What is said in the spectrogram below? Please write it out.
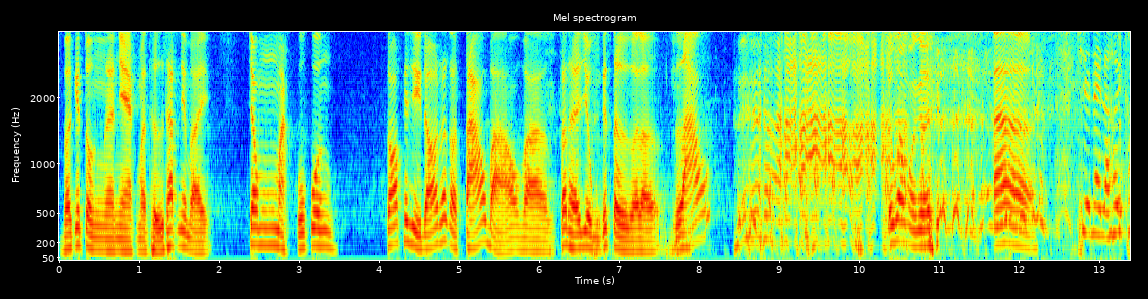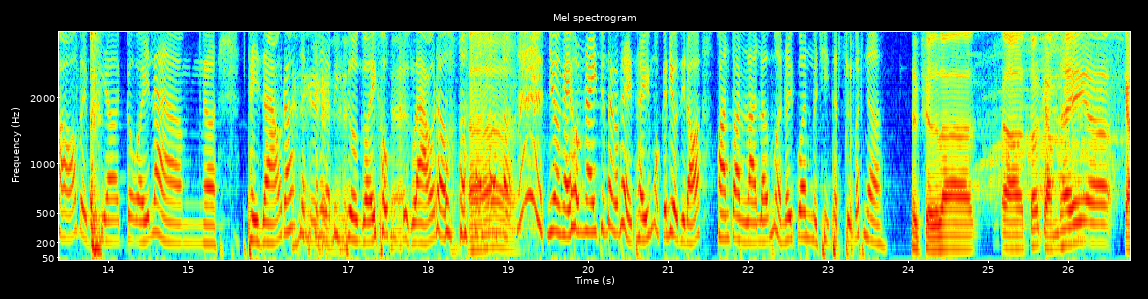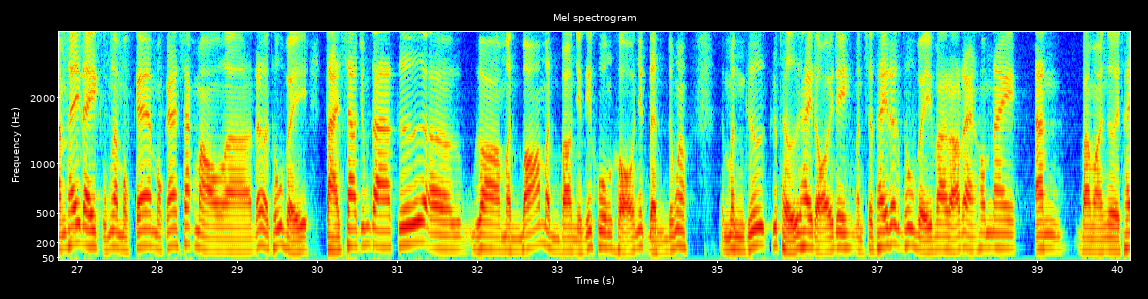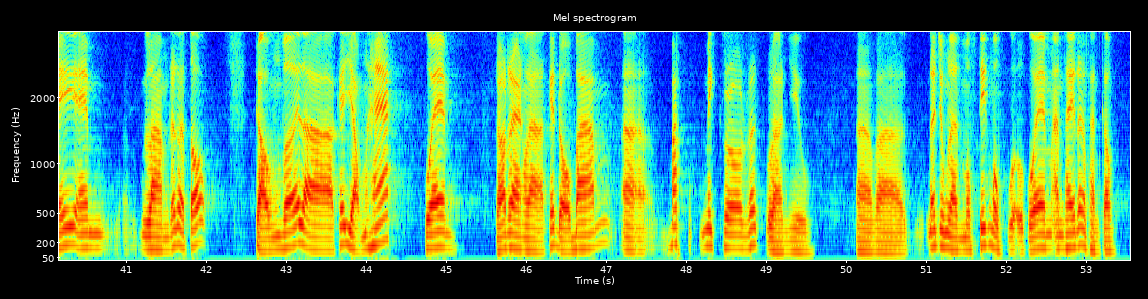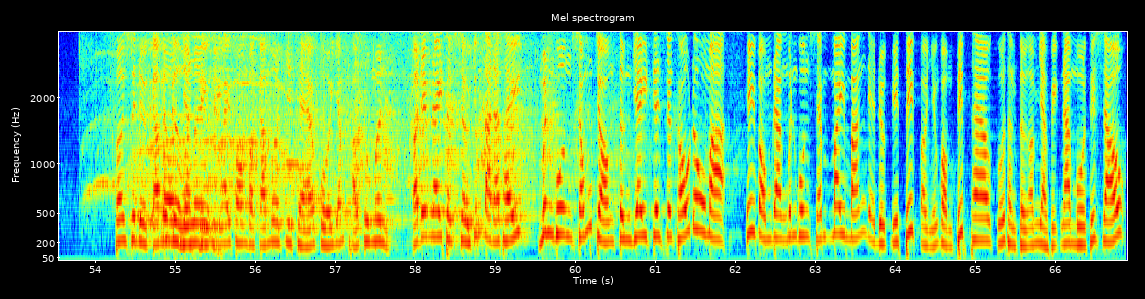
với cái tuần à, nhạc mà thử thách như vậy trong mặt của quân có cái gì đó rất là táo bạo và có thể dùng cái từ gọi là láo. Đúng không mọi người? À. Chuyện này là hơi khó bởi vì à, cậu ấy là à, thầy giáo đó cho nên là bình thường cậu ấy không được láo đâu. À. nhưng mà ngày hôm nay chúng ta có thể thấy một cái điều gì đó hoàn toàn lạ lẫm ở nơi quân mà chị thật sự bất ngờ. Thực sự là à, tôi cảm thấy ờ, cảm thấy đây cũng là một cái một cái sắc màu à, rất là thú vị. Tại sao chúng ta cứ à, gò mình bó mình vào những cái khuôn khổ nhất định đúng không? Mình cứ cứ thử thay đổi đi mình sẽ thấy rất là thú vị. Và rõ ràng hôm nay anh và mọi người thấy em làm rất là tốt cộng với là cái giọng hát của em. Rõ ràng là cái độ bám à, bắt micro rất là nhiều. À, và nói chung là một tiết mục của, của em anh thấy rất là thành công. Vâng, xin được cảm ơn cảm nhạc ơn sĩ anh. Nguyễn Hải Phong và cảm ơn chia sẻ của giám khảo Thu Minh. Và đêm nay thực sự chúng ta đã thấy Minh Quân sống trọn từng giây trên sân khấu đúng không ạ? Hy vọng rằng Minh Quân sẽ may mắn để được đi tiếp vào những vòng tiếp theo của thần tượng âm nhạc Việt Nam mùa thứ sáu.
